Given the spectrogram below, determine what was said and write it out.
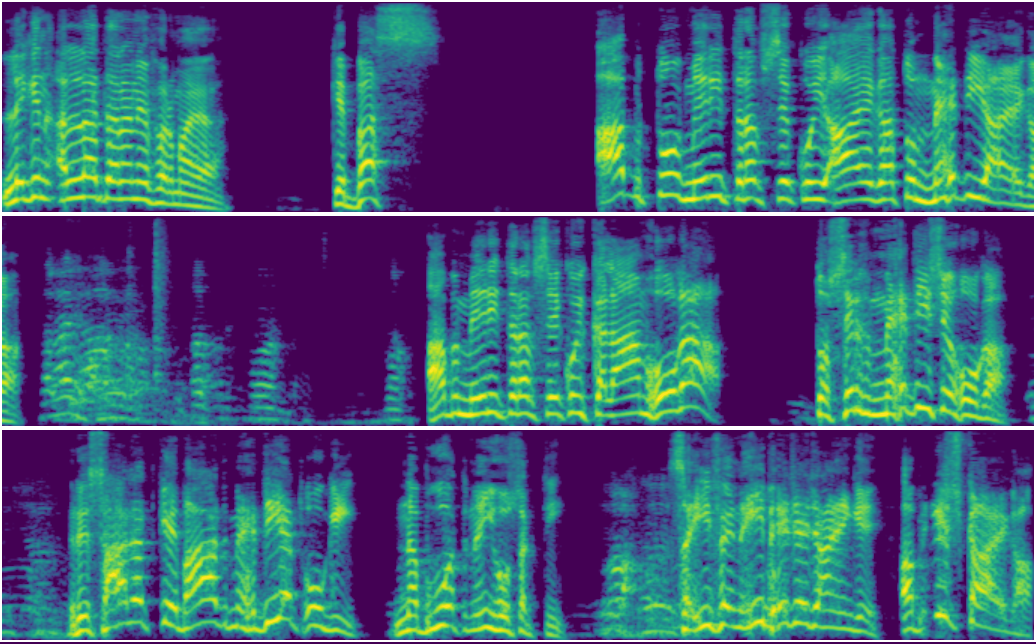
لیکن اللہ تعالی نے فرمایا کہ بس، اب تو میری طرف سے کوئی آئے گا تو مہدی آئے گا۔ اب میری طرف سے کوئی کلام ہوگا تو صرف مہدی سے ہوگا۔ رسالت کے بعد مہدیت ہوگی، نبوت نہیں ہو سکتی۔ صحیفے نہیں بھیجے جائیں گے، اب عشق آئے گا۔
